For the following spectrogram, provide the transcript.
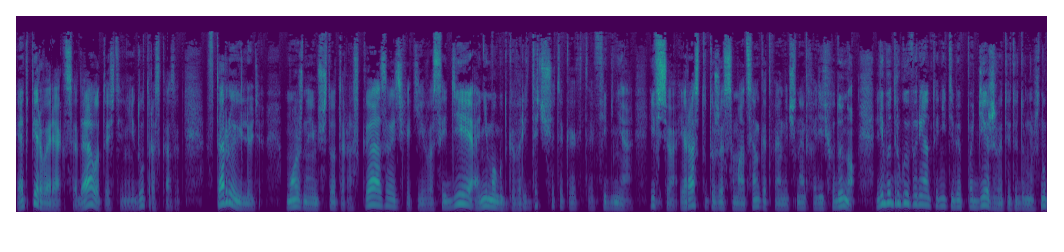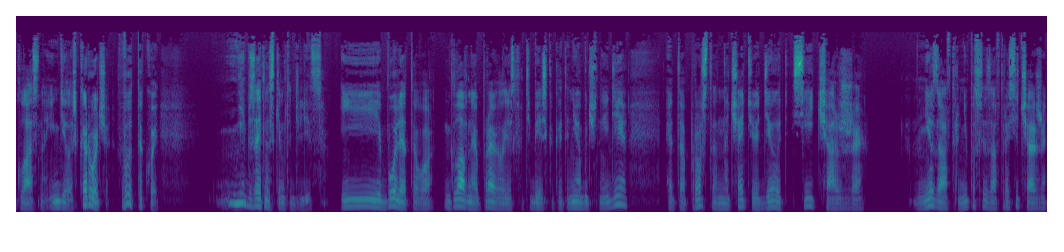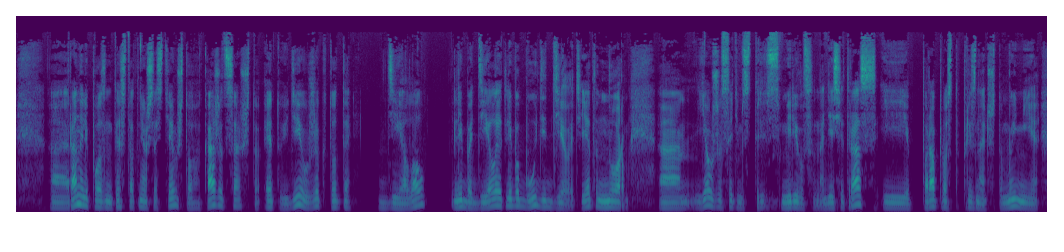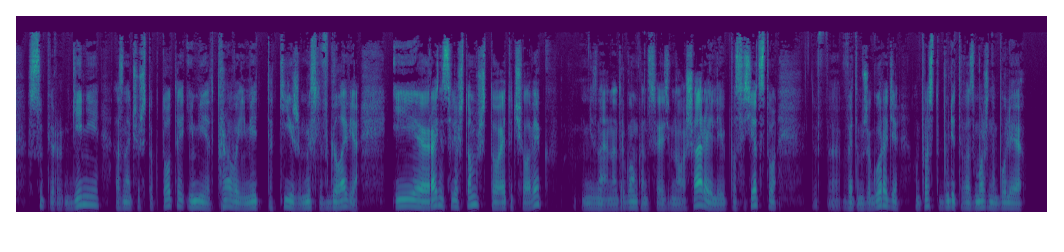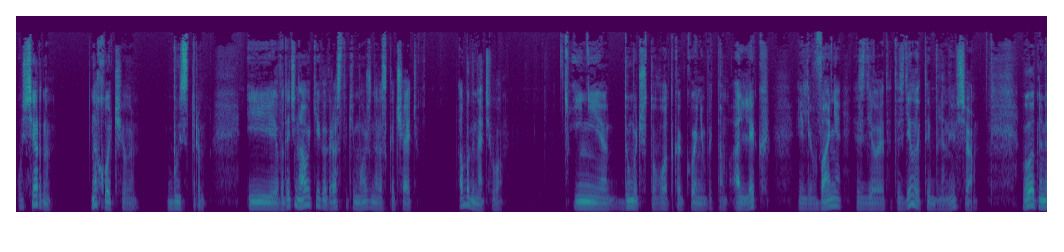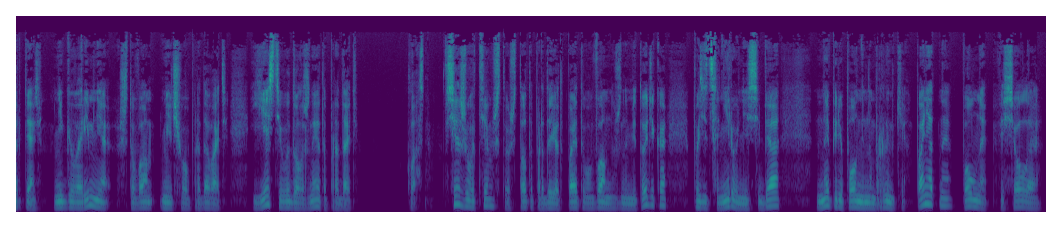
Это первая реакция, да, вот, то есть они идут, рассказывают. Вторые люди, можно им что-то рассказывать, какие у вас идеи, они могут говорить, да что-то как-то фигня, и все. И раз тут уже самооценка твоя начинает ходить ходуном. Либо другой вариант, они тебя поддерживают, и ты думаешь, ну классно, и не делаешь. Короче, вот такой. Не обязательно с кем-то делиться. И более того, главное правило, если у тебя есть какая-то необычная идея, это просто начать ее делать сейчас же, не завтра, не послезавтра, а сейчас же, а, рано или поздно ты столкнешься с тем, что окажется, что эту идею уже кто-то делал, либо делает, либо будет делать. И это норм. А, я уже с этим смирился на 10 раз, и пора просто признать, что мы не супергении, а значит, что кто-то имеет право иметь такие же мысли в голове. И разница лишь в том, что этот человек, не знаю, на другом конце земного шара или по соседству в этом же городе, он просто будет, возможно, более усердным, находчивым, быстрым. И вот эти навыки как раз-таки можно раскачать, обогнать его. И не думать, что вот какой-нибудь там Олег или Ваня сделает это, сделает ты, блин, и все. Вывод номер пять. Не говори мне, что вам нечего продавать. Есть, и вы должны это продать. Классно. Все живут тем, что что-то продает, поэтому вам нужна методика позиционирования себя на переполненном рынке. Понятная, полная, веселая,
